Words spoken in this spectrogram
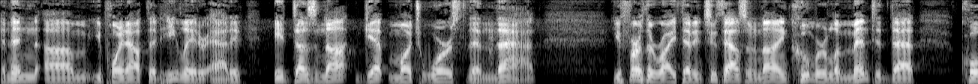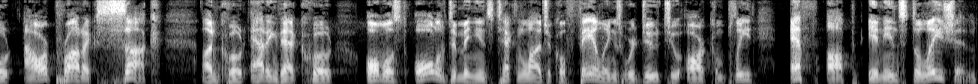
And then um, you point out that he later added, it does not get much worse than that. You further write that in 2009, Coomer lamented that, quote, our products suck, unquote, adding that, quote, almost all of Dominion's technological failings were due to our complete F up in installation.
